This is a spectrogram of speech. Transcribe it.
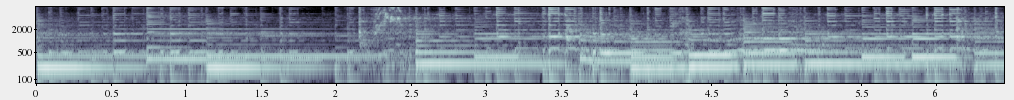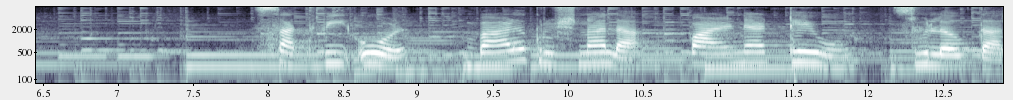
thank you सातवी ओळ बाळकृष्णाला पाळण्यात ठेवून झुलवतात.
